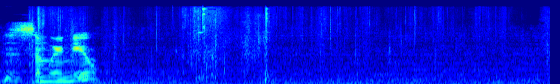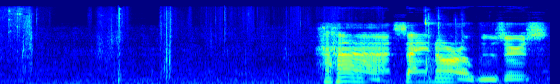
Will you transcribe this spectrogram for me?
This is somewhere new. Haha! Sayonara, losers!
